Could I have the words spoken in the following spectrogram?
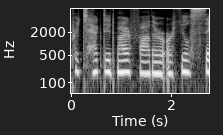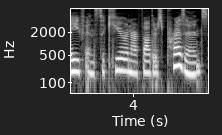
protected by our father or feel safe and secure in our father's presence,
